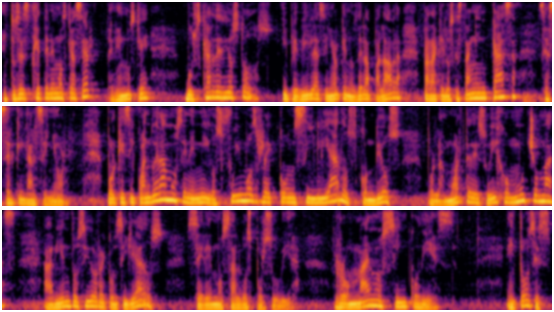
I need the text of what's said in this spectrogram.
Entonces, ¿qué tenemos que hacer? Tenemos que buscar de Dios todos y pedirle al Señor que nos dé la palabra para que los que están en casa se acerquen al Señor. Porque si cuando éramos enemigos fuimos reconciliados con Dios por la muerte de su Hijo, mucho más, habiendo sido reconciliados, seremos salvos por su vida. Romanos 5:10. Entonces,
